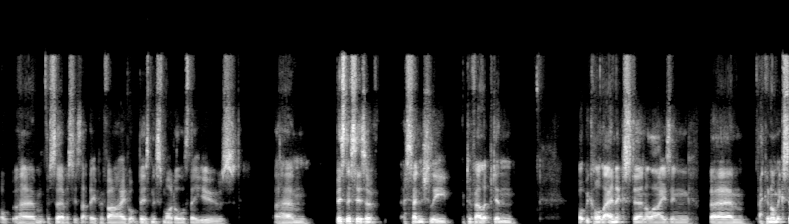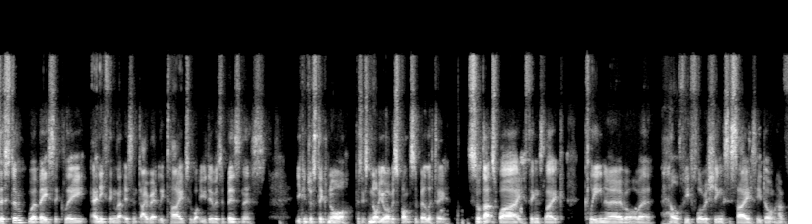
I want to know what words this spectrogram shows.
um, the services that they provide, what business models they use. Um, businesses have essentially developed in what we call an externalizing um, economic system, where basically anything that isn't directly tied to what you do as a business, you can just ignore because it's not your responsibility. So that's why things like cleaner or a healthy, flourishing society don't have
